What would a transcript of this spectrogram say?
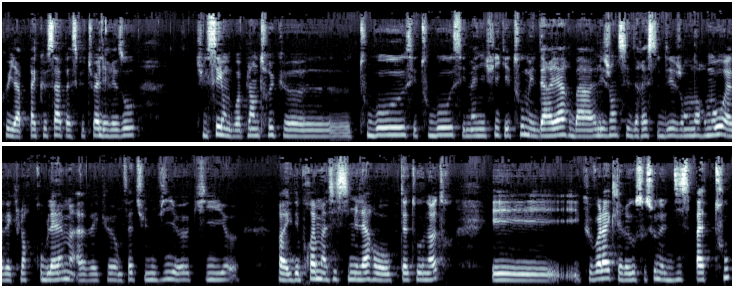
qu'il n'y a pas que ça, parce que tu vois, les réseaux, tu le sais, on voit plein de trucs euh, tout beau, c'est tout beau, c'est magnifique et tout, mais derrière, bah, les gens, restent des gens normaux avec leurs problèmes, avec euh, en fait une vie euh, qui, avec des problèmes assez similaires peut-être aux nôtres, et, que voilà, que les réseaux sociaux ne disent pas tout,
